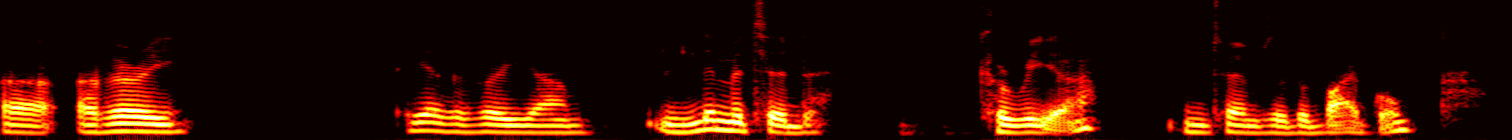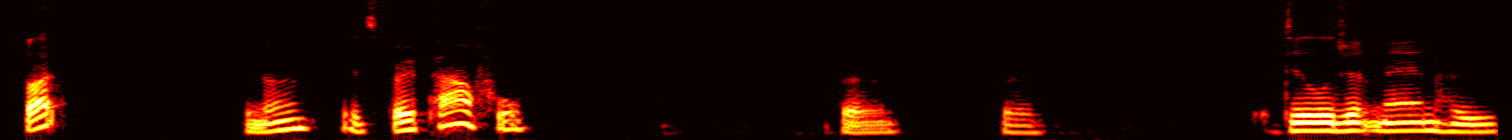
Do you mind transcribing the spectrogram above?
a, a very he has a very um, limited career in terms of the Bible, but you know it's very powerful. The the diligent man who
